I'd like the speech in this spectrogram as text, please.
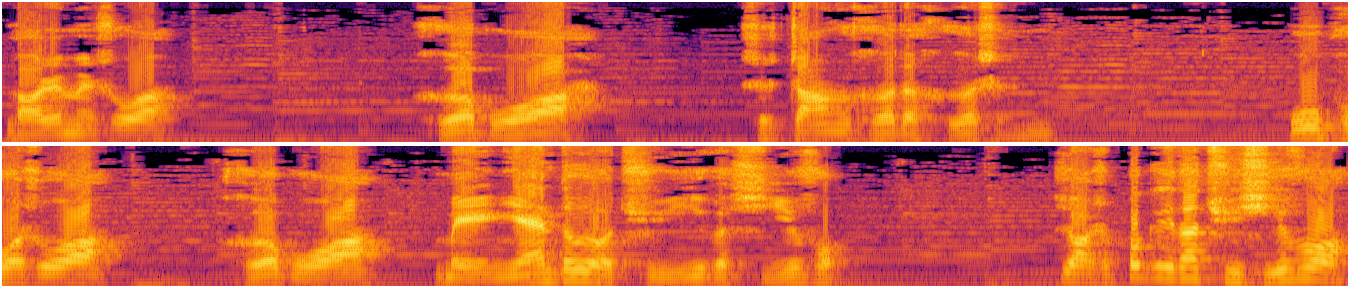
老人们说：“河伯。”是漳河的河神。巫婆说：“河伯每年都要娶一个媳妇，要是不给他娶媳妇，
